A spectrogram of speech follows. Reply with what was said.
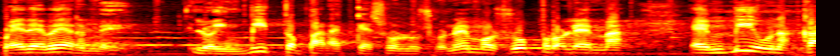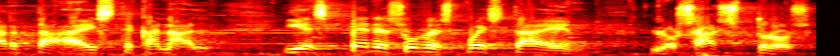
Puede verme, lo invito para que solucionemos su problema, envíe una carta a este canal y espere su respuesta en Los astros,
